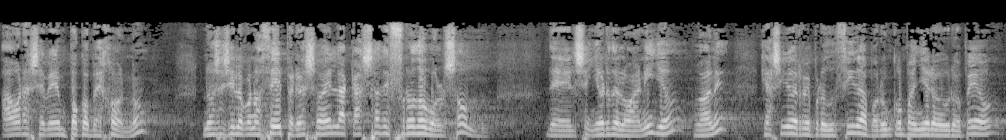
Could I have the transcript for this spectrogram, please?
ahora se ve un poco mejor, ¿no? No sé si lo conocéis, pero eso es la casa de Frodo Bolsón, del Señor de los Anillos, ¿vale? Que ha sido reproducida por un compañero europeo,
